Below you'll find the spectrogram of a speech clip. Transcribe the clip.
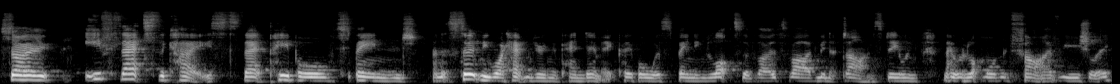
So if that's the case, that people spend, and it's certainly what happened during the pandemic, people were spending lots of those five minute times dealing, they were a lot more than five usually,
